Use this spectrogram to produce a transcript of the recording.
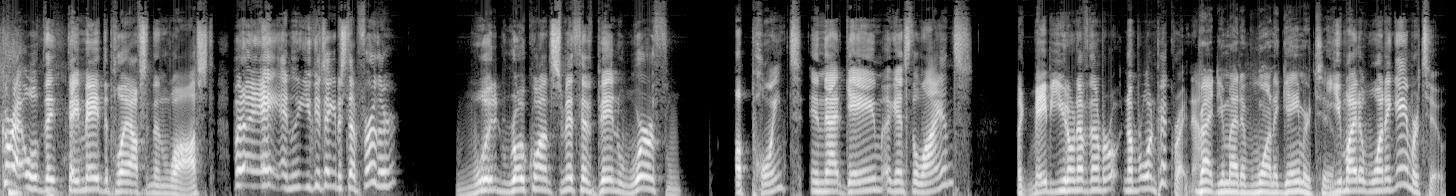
correct well they, they made the playoffs and then lost but hey and you can take it a step further would Roquan Smith have been worth a point in that game against the Lions like maybe you don't have the number number one pick right now Right, you might have won a game or two. you might have won a game or two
